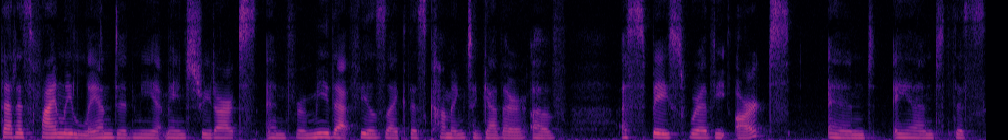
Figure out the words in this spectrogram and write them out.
that has finally landed me at Main Street Arts. And for me, that feels like this coming together of a space where the arts and and this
